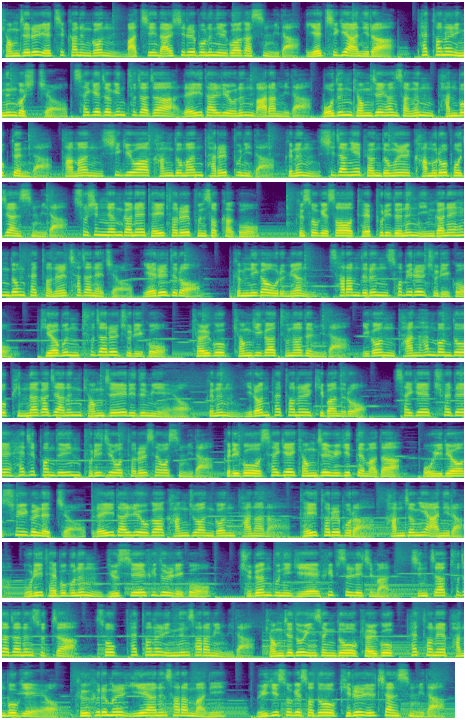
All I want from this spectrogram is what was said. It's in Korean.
경제를 예측하는 건 마치 날씨를 보는 일과 같습니다. 예측이 아니라 패턴을 읽는 것이죠. 세계적인 투자자 레이 달리오는 말합니다. 모든 경제 현상은 반복된다. 다만 시기와 강도만 다를 뿐이다. 그는 시장의 변동을 감으로 보지 않습니다. 수십 년간의 데이터를 분석하고 그 속에서 되풀이되는 인간의 행동 패턴을 찾아내죠. 예를 들어 금리가 오르면 사람들은 소비를 줄이고 기업은 투자를 줄이고 결국 경기가 둔화됩니다. 이건 단 한 번도 빗나가지 않은 경제의 리듬이에요. 그는 이런 패턴을 기반으로 세계 최대 헤지펀드인 브리지워터를 세웠습니다. 그리고 세계 경제 위기 때마다 오히려 수익을 냈죠. 레이 달리오가 강조한 건 단 하나. 데이터를 보라. 감정이 아니라. 우리 대부분은 뉴스에 휘둘리고 주변 분위기에 휩쓸리지만 진짜 투자자는 숫자, 속 패턴을 읽는 사람입니다. 경제도 인생도 결국 패턴의 반복이에요. 그 흐름을 이해하는 사람만이 위기 속에서도 길을 잃지 않습니다.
